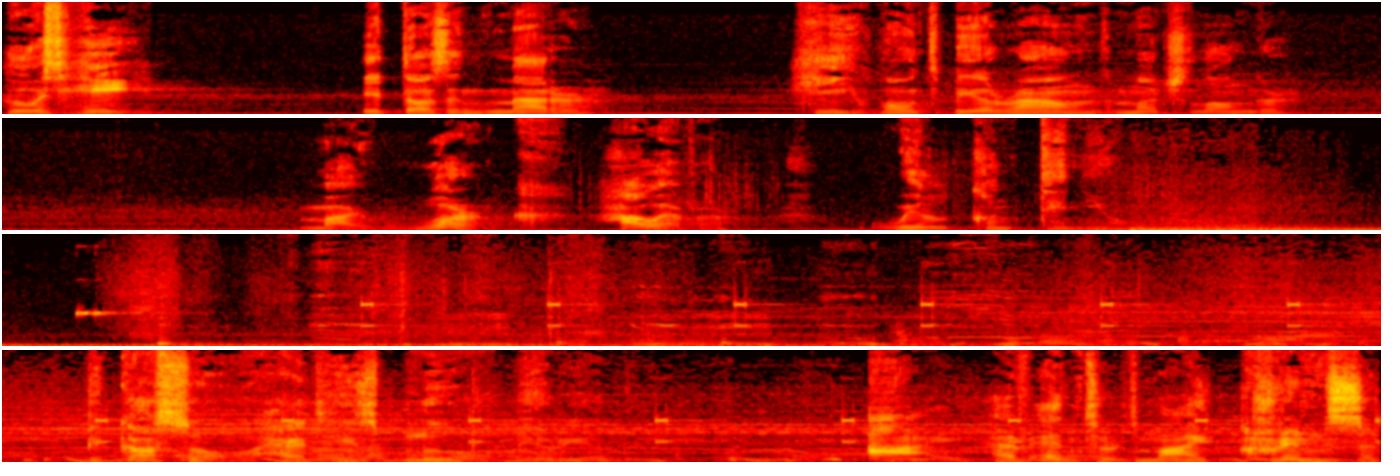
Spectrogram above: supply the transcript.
Who is he? It doesn't matter. He won't be around much longer. My work, however, will continue. Picasso had his blue period. I have entered my crimson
